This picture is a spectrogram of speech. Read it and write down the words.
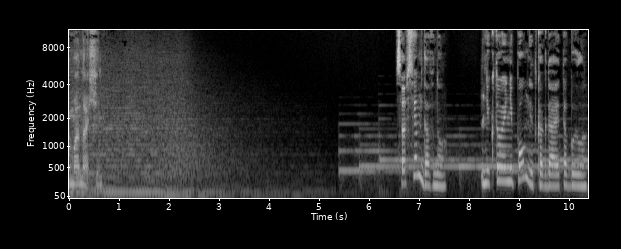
монахинь Совсем давно. Никто и не помнит, когда это было.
